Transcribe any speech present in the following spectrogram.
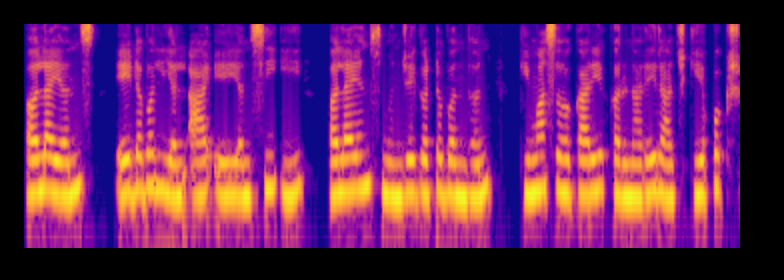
Alliance A double L I A N C E alliance म्हणजे गटबंधन किंवा सहकार्य करणारे राजकीय पक्ष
